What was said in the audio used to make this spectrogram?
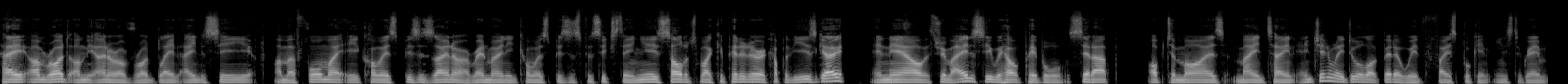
Hey, I'm Rod. I'm the owner of Rod Bland Agency. I'm a former e-commerce business owner. I ran my own e-commerce business for 16 years, sold it to my competitor a couple of years ago. And now through my agency, we help people set up, optimize, maintain, and generally do a lot better with Facebook and Instagram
